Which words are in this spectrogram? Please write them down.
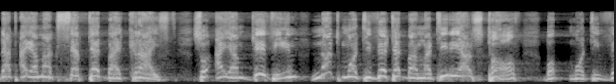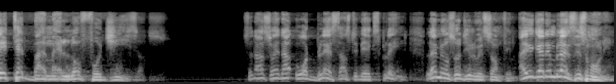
that I am accepted by Christ. So I am giving not motivated by material stuff, but motivated by my love for Jesus. So that's why that word blessed has to be explained. Let me also deal with something. Are you getting blessed this morning?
